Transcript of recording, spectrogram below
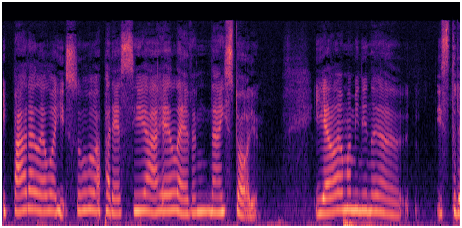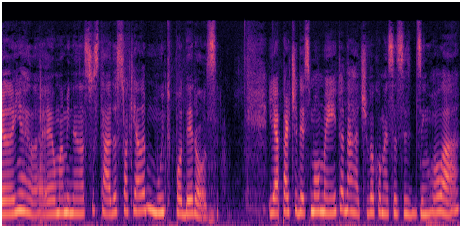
e paralelo a isso aparece a Eleven na história. E ela é uma menina estranha, ela é uma menina assustada, só que ela é muito poderosa. E a partir desse momento a narrativa começa a se desenrolar.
